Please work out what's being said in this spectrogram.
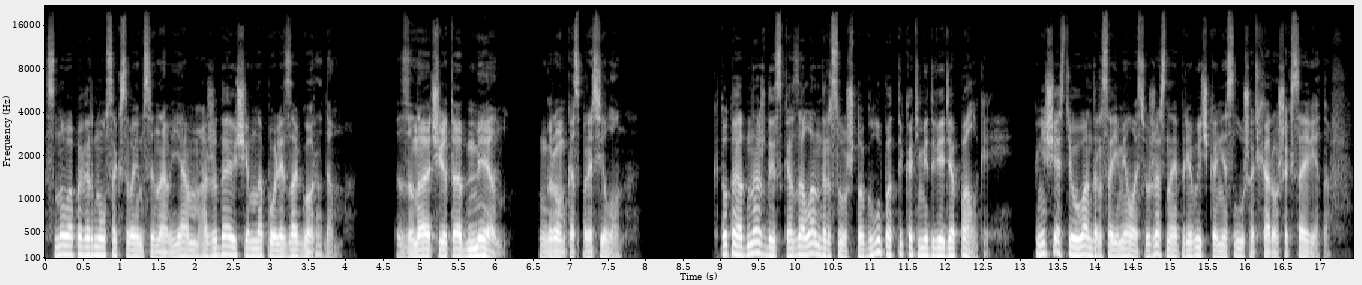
снова повернулся к своим сыновьям, ожидающим на поле за городом. «Значит, обмен?» – громко спросил он. Кто-то однажды сказал Андерсу, что глупо тыкать медведя палкой. К несчастью, у Андерса имелась ужасная привычка не слушать хороших советов.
